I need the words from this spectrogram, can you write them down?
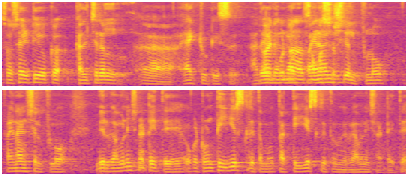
సొసైటీ యొక్క కల్చరల్ యాక్టివిటీస్ అదేవిధంగా ఫైనాన్షియల్ ఫ్లో ఫైనాన్షియల్ ఫ్లో మీరు గమనించినట్టయితే ఒక ట్వంటీ ఇయర్స్ క్రితము థర్టీ ఇయర్స్ క్రితం మీరు గమనించినట్టయితే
